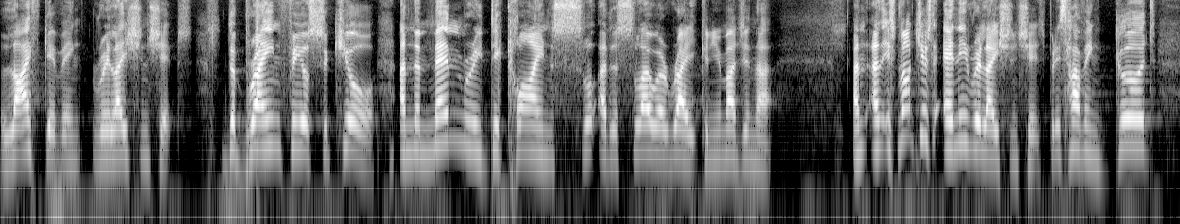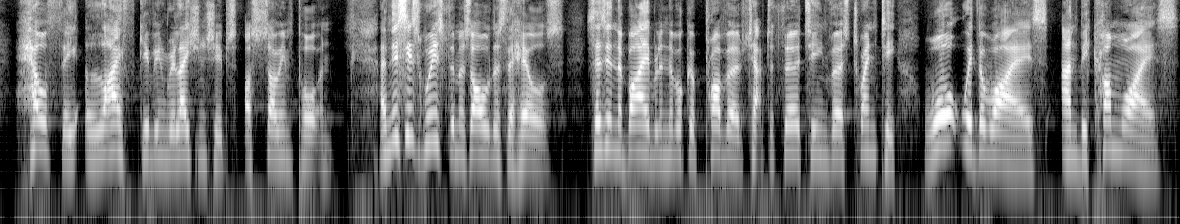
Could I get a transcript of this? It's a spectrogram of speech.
life giving relationships. The brain feels secure and the memory declines sl- at a slower rate. Can you imagine that? And, and it's not just any relationships, but it's having good, healthy, life giving relationships are so important. And this is wisdom as old as the hills. It says in the Bible, in the book of Proverbs, chapter 13, verse 20, walk with the wise and become wise,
